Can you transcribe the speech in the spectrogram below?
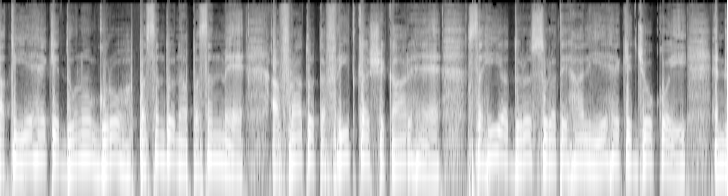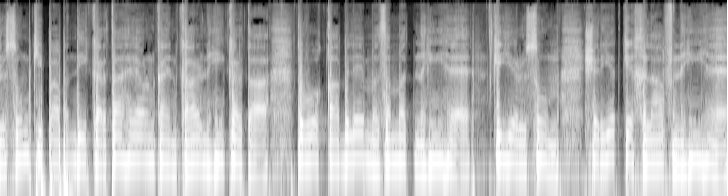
حق یہ ہے کہ دونوں گروہ پسند و ناپسند میں افراد و تفرید کا شکار ہیں۔ صحیح اور درست صورتحال یہ ہے کہ جو کوئی ان رسوم کی پابندی کرتا ہے اور ان کا انکار نہیں کرتا تو وہ قابل مذمت نہیں ہے کہ یہ رسوم شریعت کے خلاف نہیں ہے،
